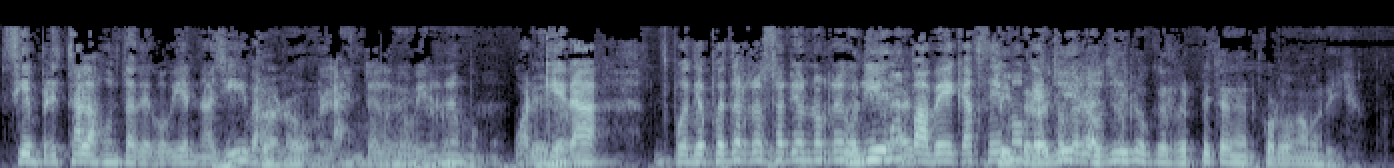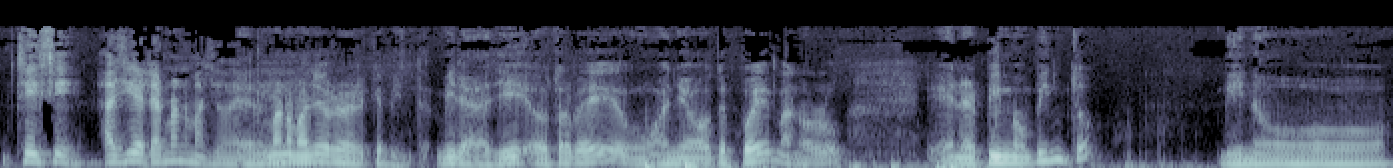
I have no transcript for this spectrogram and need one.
siempre está la Junta de Gobierno allí, la Junta de Gobierno, cualquiera. pues después del Rosario nos reunimos para ver qué hacemos. pero allí, allí lo que respetan es el cordón amarillo. Sí, sí, allí el hermano mayor. El, hermano mayor es el que pinta. Mira, allí otra vez, un año después, Manolo, en el Pimo Pinto, vino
